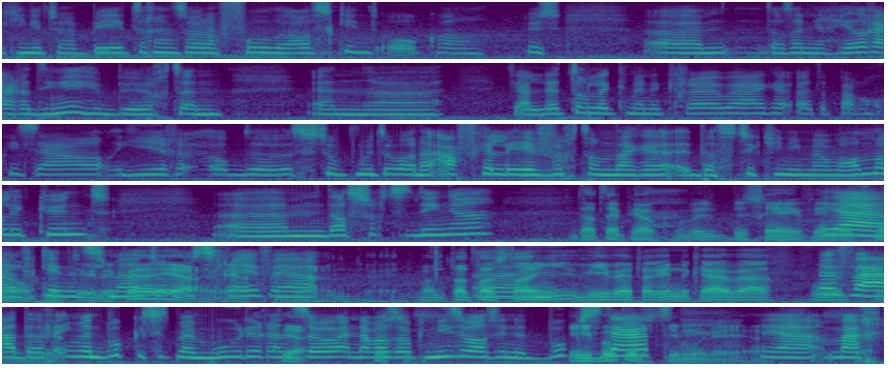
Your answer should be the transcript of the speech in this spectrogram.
ging het weer beter en zo. Dat voelde als kind ook wel. Dus ehm, er zijn hier heel rare dingen gebeurd. En, en eh, ja, letterlijk met een kruiwagen uit de parochiezaal hier op de stoep moeten worden afgeleverd, omdat je dat stukje niet meer wandelen kunt. Ehm, dat soort dingen. Dat heb je ook be- beschreven in Ja, het smelt ik in het smelt ook beschreven, ja. Want dat was dan, Ehm, wie werd er in de kruiwagen vervoerd? Mijn vader. Ja. In mijn boek is het mijn moeder en Ja, zo. En dat was ook niet zoals in het boek In boek staat. je moeder, ja. Ja, maar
